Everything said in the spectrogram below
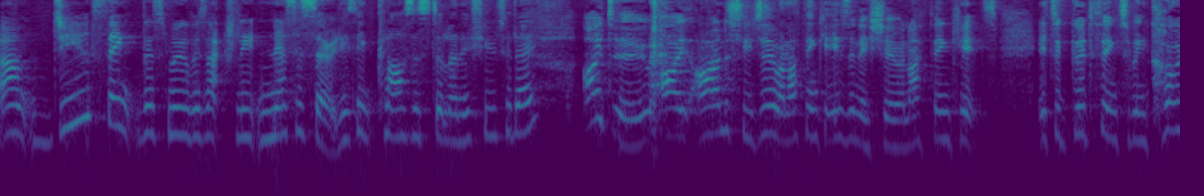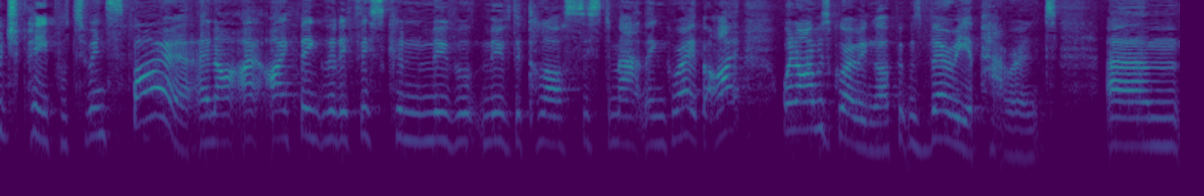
Um, do you think this move is actually necessary? Do you think class is still an issue today? I do. I honestly do, and I think it is an issue, and I think it's it's a good thing to encourage people to inspire. And I, I think that if this can move move the class system out, then great. But I, when I was growing up, it was very apparent um,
